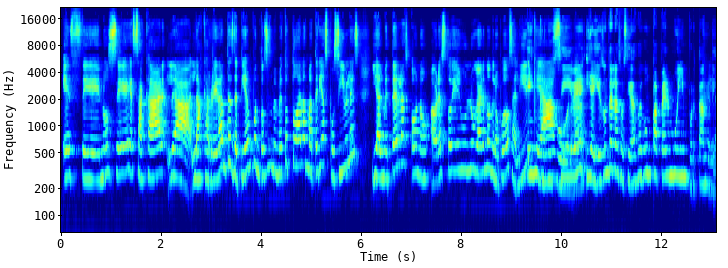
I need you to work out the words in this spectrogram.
este, no sé, sacar la, la carrera antes de tiempo, entonces me meto todas las materias posibles y al meterlas, oh no, ahora estoy en un lugar en donde no puedo salir, ¿qué hago? Y ahí es donde la sociedad juega un papel muy importante.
